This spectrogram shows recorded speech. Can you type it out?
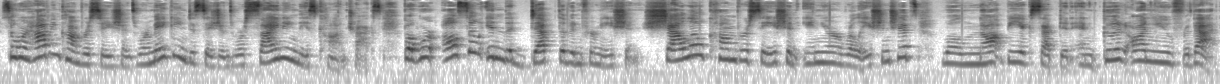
So we're having conversations, we're making decisions, we're signing these contracts, but we're also in the depth of information. Shallow conversation in your relationships will not be accepted, and good on you for that.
